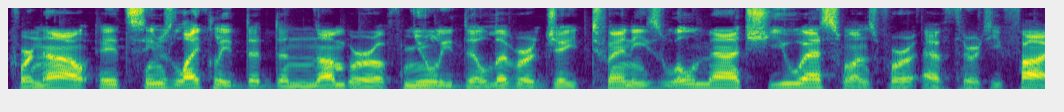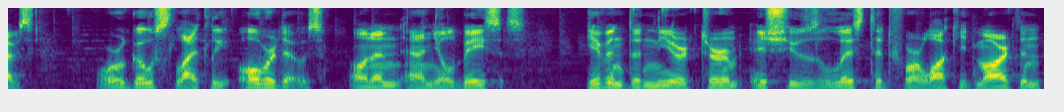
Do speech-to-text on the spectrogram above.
For now, it seems likely that the number of newly delivered J-20s will match US ones for F-35s, or go slightly over those on an annual basis. Given the near-term issues listed for Lockheed Martin,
